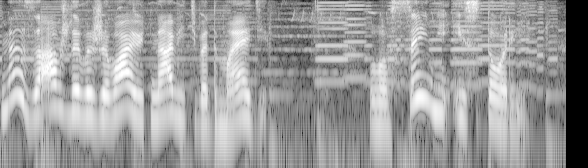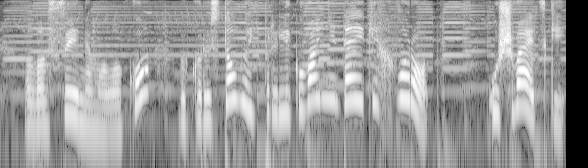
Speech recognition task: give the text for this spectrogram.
не завжди виживають навіть ведмеді. Лосині історії. Лосине молоко використовують при лікуванні деяких хвороб. У шведській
